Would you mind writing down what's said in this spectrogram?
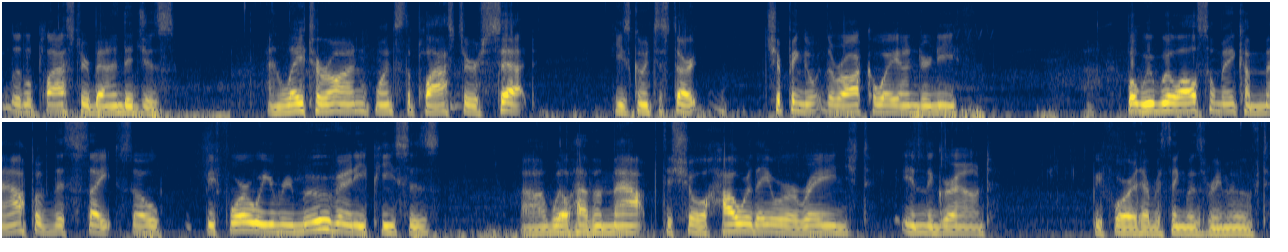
little plaster bandages. And later on, once the plaster's set, he's going to start chipping the rock away underneath. But we will also make a map of this site. So before we remove any pieces, uh, we'll have a map to show how they were arranged in the ground before everything was removed.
